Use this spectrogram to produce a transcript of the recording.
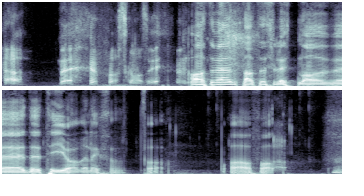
ja, det, hva skal man si? og at venta til slutten av eh, det tiåret, liksom. For, for. det.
